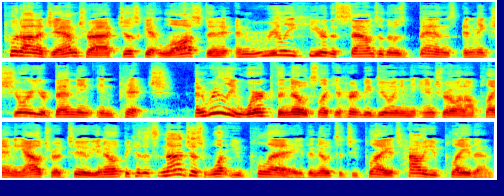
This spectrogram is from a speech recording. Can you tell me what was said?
put on a jam track, just get lost in it, and really hear the sounds of those bends and make sure you're bending in pitch. And really work the notes like you heard me doing in the intro and I'll play in the outro too, you know, because it's not just what you play, the notes that you play, it's how you play them.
